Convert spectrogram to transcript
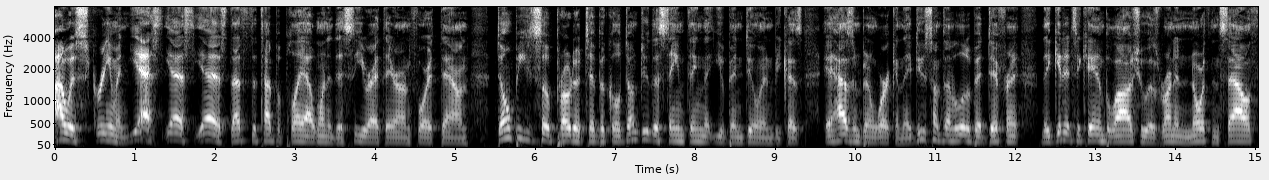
I was screaming, yes, yes, yes. That's the type of play I wanted to see right there on fourth down. Don't be so prototypical. Don't do the same thing that you've been doing because it hasn't been working. They do something a little bit different. They get it to Kalen Ballage, who is running north and south,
